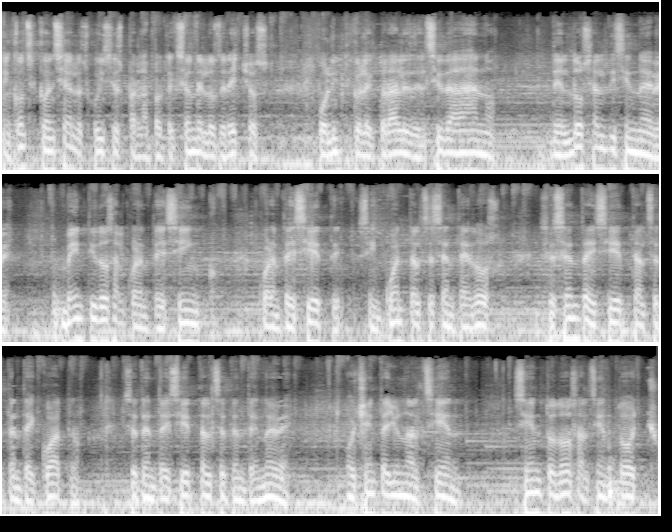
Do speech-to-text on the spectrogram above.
En consecuencia los juicios para la protección de los derechos político-electorales del ciudadano del 12 al 19, 22 al 45, 47, 50 al 62, 67 al 74, 77 al 79, 81 al 100, 102 al 108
